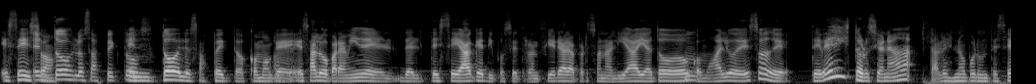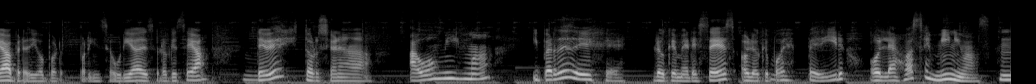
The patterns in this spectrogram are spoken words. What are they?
es eso. En todos los aspectos. En todos los aspectos, como que es algo para mí del, del TCA que tipo se transfiere a la personalidad y a todo, Mm. como algo de eso de, te ves distorsionada, tal vez no por un TCA, pero digo por, por inseguridades o lo que sea, Mm. te ves distorsionada a vos misma y perdés de eje lo que mereces o lo que podés pedir o las bases mínimas. Mm.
